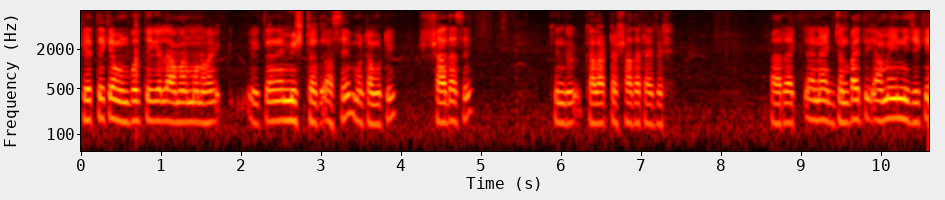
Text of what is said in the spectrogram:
খেতে কেমন বলতে গেলে আমার মনে হয় এখানে মিষ্ট আছে, মোটামুটি স্বাদ আছে। কিন্তু কালারটা সাদা টাইপের। আর একটা না একজন ভাই আমি নিজেকে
